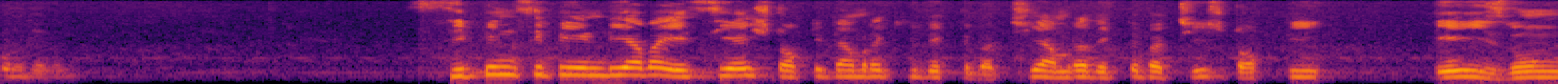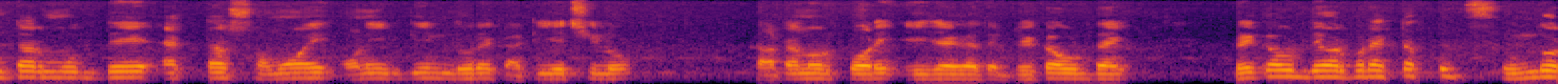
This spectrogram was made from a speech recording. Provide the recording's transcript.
করে দেবেন। সিপিং সিপি ইন্ডিয়া বা এসসিআই স্টকটিতে আমরা কি দেখতে পাচ্ছি? আমরা দেখতে পাচ্ছি স্টকটি এই জোনটার মধ্যে একটা সময় অনেক দিন ধরে কাটিয়েছিল। কাটানোর পরে এই জায়গাতে ব্রেকআউট দেয়। ব্রেকআউট দেওয়ার পরে একটা খুব সুন্দর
